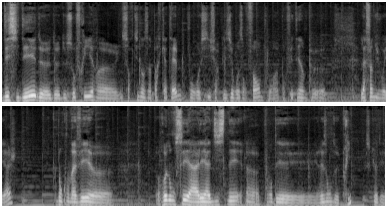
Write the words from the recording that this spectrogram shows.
décidé de, s'offrir euh, une sortie dans un parc à thème pour aussi faire plaisir aux enfants, pour, pour fêter un peu la fin du voyage. Donc on avait renoncé à aller à Disney pour des raisons de prix, parce que les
